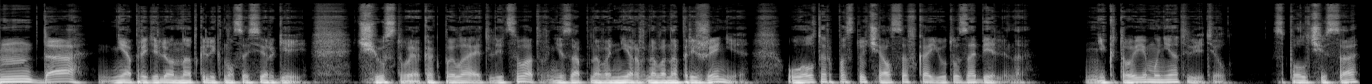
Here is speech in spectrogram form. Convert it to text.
«Да», — неопределенно откликнулся Сергей. Чувствуя, как пылает лицо от внезапного нервного напряжения, Уолтер постучался в каюту Забелина. Никто ему не ответил. С полчаса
